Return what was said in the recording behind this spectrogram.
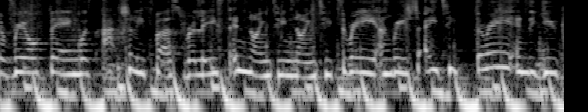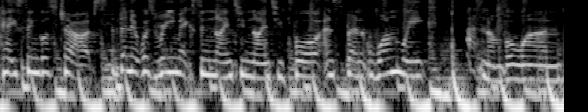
The Real Thing, was actually first released in 1993 and reached 83 in the UK singles charts. Then it was remixed in 1994 and spent one week at number one.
